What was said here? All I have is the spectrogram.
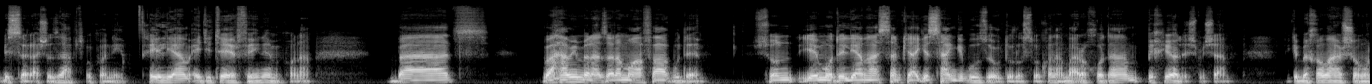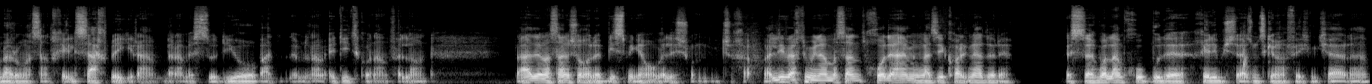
20 دقیقه رو ضبط بکنی. خیلی هم edit حرفه‌ای نمی‌کنم. بعد و همین به نظرم موفق بوده. چون یه مدلی هم هستم که اگه سنگ بزرگ درست بکنم برای خودم بیخیالش میشم. که بخوام هر شماره رو مثلا خیلی سخت بگیرم برم استودیو بعد نمی‌دونم edit کنم فلان. بعد مثلا شماره 20 میگم ولش کن چه خب ولی وقتی می‌بینم مثلا خود همین قضیه کاری نداره. استقبالم خوب بوده. خیلی بیشتر از اون که من فکر می‌کردم.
